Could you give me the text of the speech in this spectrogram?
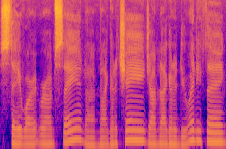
stay where, where I'm staying. I'm not going to change. I'm not going to do anything.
